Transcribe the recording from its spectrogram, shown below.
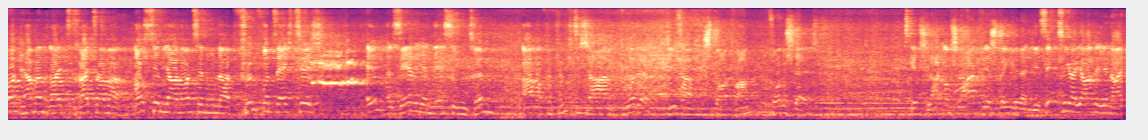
von Hermann Reitsamer aus dem Jahr 1965 im serienmäßigen Trim. Aber vor 50 Jahren wurde dieser Sportwagen vorgestellt. Es geht Schlag auf Schlag. Wir springen wieder in die 70er Jahre hinein.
